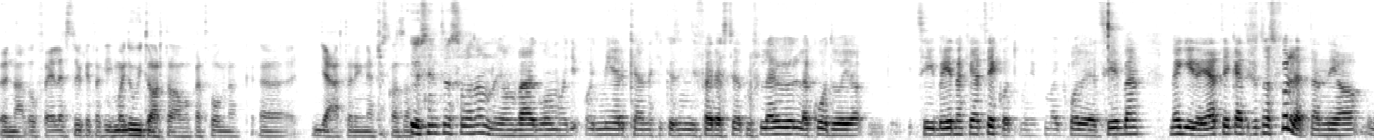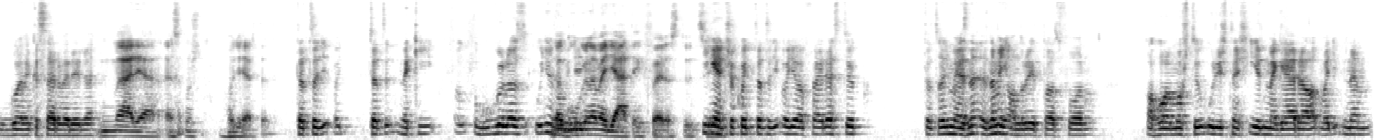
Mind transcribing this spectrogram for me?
önálló fejlesztőket, akik majd új tartalmakat fognak gyártani, ne csak az a... Őszintén szóval nem nagyon vágom, hogy, hogy miért kell nekik az indie fejlesztőt. Most leül, lekódolja, C-be írnak játékot, mondjuk megkódolja C-ben, megírja a játékát, és utána azt föl lehet tenni a Google-nek a szerverére. Várjál, ezt most hogy érted? Tehát, hogy, hogy tehát neki a Google az De ugyanúgy... a Google egy, nem egy játékfejlesztő cég. igen, csak hogy, tehát, hogy, hogy a fejlesztők, tehát hogy ez, ne, ez nem egy Android platform, ahol most úristen is írd meg erre, vagy nem,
